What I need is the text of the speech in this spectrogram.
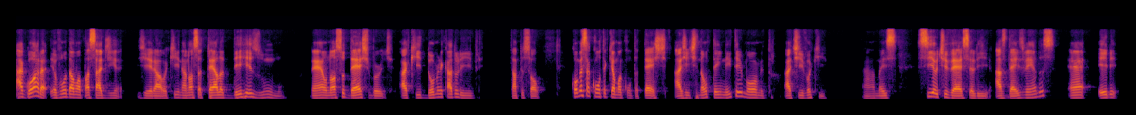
Agora, eu vou dar uma passadinha geral aqui na nossa tela de resumo, né? O nosso dashboard aqui do Mercado Livre, tá, pessoal? Como essa conta aqui é uma conta teste, a gente não tem nem termômetro ativo aqui. Tá? Mas se eu tivesse ali as 10 vendas, é, ele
